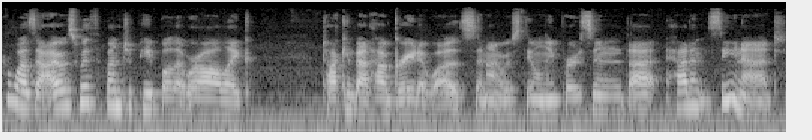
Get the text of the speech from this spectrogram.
where was it. I was with a bunch of people that were all like talking about how great it was, and I was the only person that hadn't seen it.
